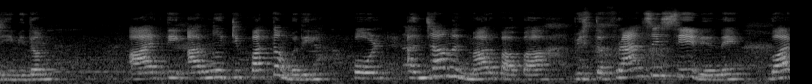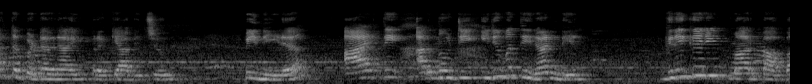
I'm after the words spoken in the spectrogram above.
ജീവിതം ആയിരത്തി അറുന്നൂറ്റി പത്തൊമ്പതിൽ പോൾ അഞ്ചാമൻ മാർപ്പാപ്പ വിശുദ്ധ ഫ്രാൻസിസ് സേവ്യറിനെ വാഴ്ത്തപ്പെട്ടവനായി പ്രഖ്യാപിച്ചു. പിന്നീട് ആയിരത്തി അറുന്നൂറ്റി ഇരുപത്തിരണ്ടിൽ ഗ്രിഗരി മാർപ്പാപ്പ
